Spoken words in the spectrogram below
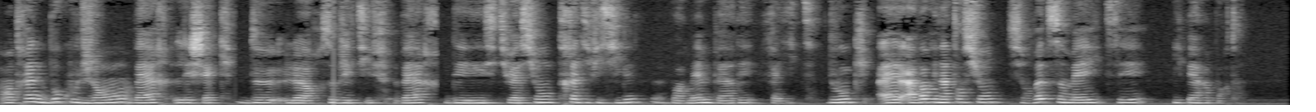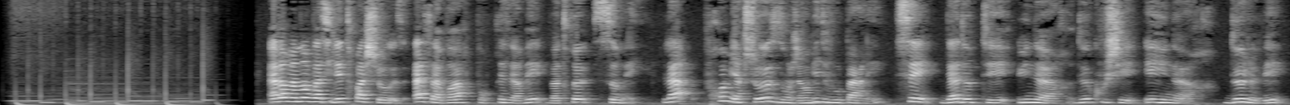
entraîne beaucoup de gens vers l'échec de leurs objectifs, vers des situations très difficiles, voire même vers des faillites. Donc, avoir une attention sur votre sommeil, c'est hyper important. Alors maintenant, voici les trois choses à savoir pour préserver votre sommeil. La première chose dont j'ai envie de vous parler, c'est d'adopter une heure de coucher et une heure de lever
